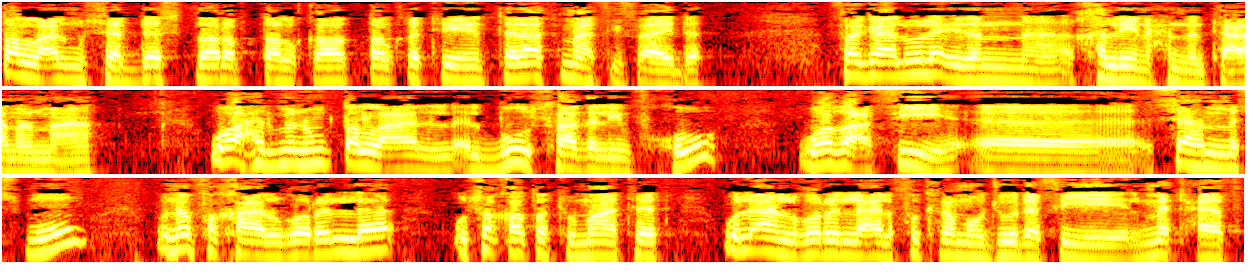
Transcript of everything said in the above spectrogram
طلع المسدس ضرب طلقة طلقتين ثلاث ما في فائدة فقالوا له إذا خلينا إحنا نتعامل معه. واحد منهم طلع البوص هذا اللي ينفخوه وضع فيه آه، سهم مسموم ونفخ على الغوريلا وسقطت وماتت والآن الغوريلا على فكرة موجودة في المتحف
